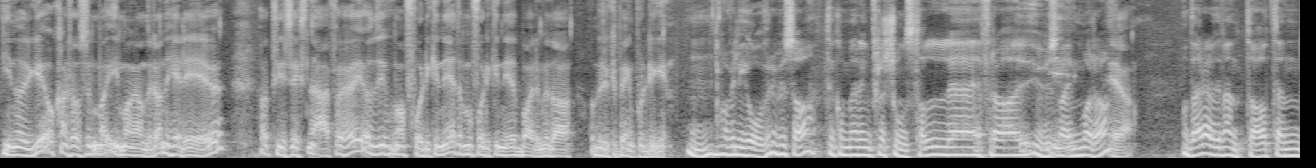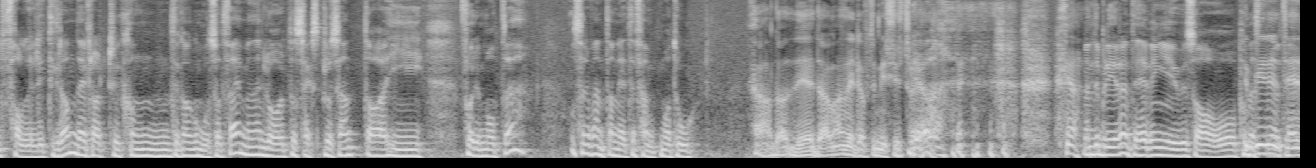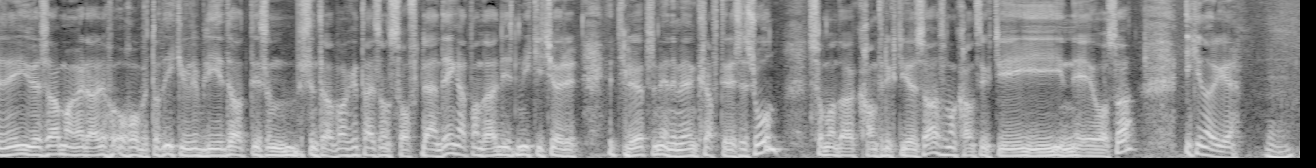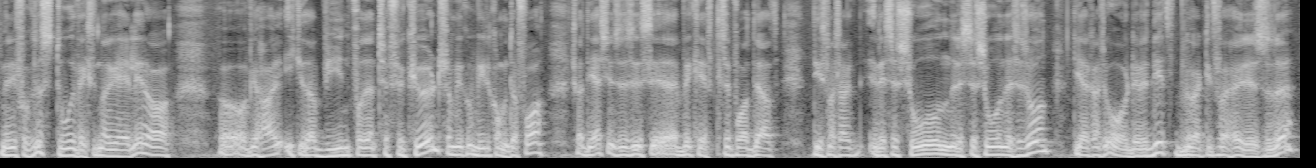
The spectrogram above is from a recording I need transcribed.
i Norge, og kanskje også i mange andre land, i hele EU, at prisveksten er for høy. og Man får det ikke ned, og man får det ikke ned bare med da, å bruke pengepolitikken. Mm, og vi ligger over USA. Det kommer inflasjonstall eh, fra USA i morgen. Ja. Og Der er det venta at den faller litt. Det er klart det kan, det kan gå motsatt vei, men den lå på 6% da i forrige måned. Og så er det venta ned til 5,2 ja, da, det, da, er man veldig optimistisk, tror jeg. Ja. Men det blir renteheving i USA òg? Det blir renteheving i USA. Mange har håpet at det ikke ville bli det. At liksom, sentralbanken tar en sånn soft landing. At man da liksom ikke kjører et løp som ender med en kraftig resesjon, som man da kan frykte i USA, som man kan frykte i, i EU også. Ikke i Norge. Men vi får ikke noe stor vekst i Norge heller. Og, og vi har ikke da begynt på den tøffe kuren som vi vil komme til å få. Så jeg synes det er bekreftelse på at de som har sagt resesjon, resesjon, resesjon, de har kanskje overdrevet litt, vært litt for høyrøstede.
